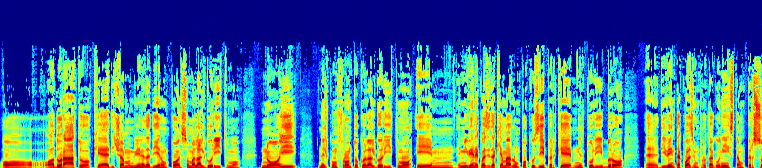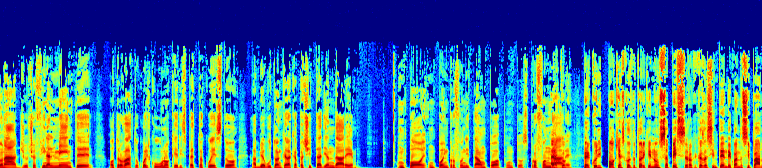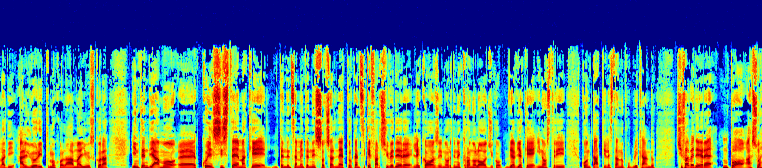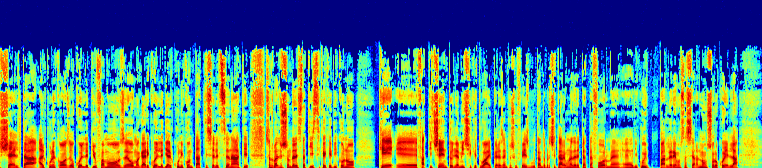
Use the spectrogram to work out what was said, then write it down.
ho, ho adorato che è diciamo mi viene da dire un po' insomma l'algoritmo. Noi nel confronto con l'algoritmo e, mm, e, mi viene quasi da chiamarlo un po' così perché nel tuo libro eh, diventa quasi un protagonista, un personaggio, cioè finalmente ho trovato qualcuno che rispetto a questo abbia avuto anche la capacità di andare un po', un po in profondità, un po' appunto sprofondare. Ecco per quei pochi ascoltatori che non sapessero che cosa si intende quando si parla di algoritmo con la maiuscola, intendiamo eh, quel sistema che tendenzialmente nei social network, anziché farci vedere le cose in ordine cronologico, via via che i nostri contatti le stanno pubblicando, ci fa vedere un po' a sua scelta alcune cose, o quelle più famose, o magari quelle di alcuni contatti selezionati. Se non sbaglio, ci sono delle statistiche che dicono che eh, fatti 100 gli amici che tu hai per esempio su Facebook, tanto per citare una delle piattaforme eh, di cui parleremo stasera, non solo quella,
